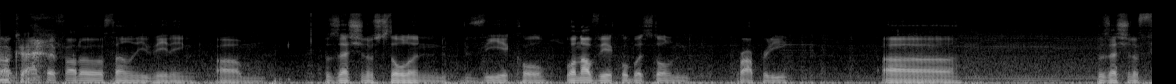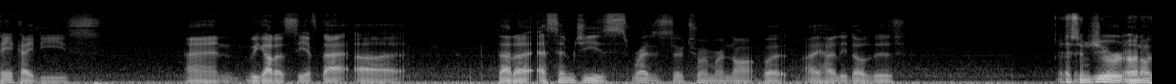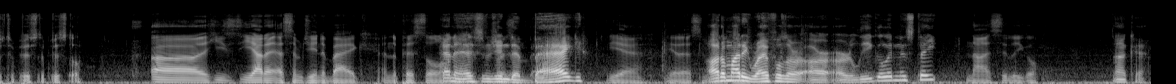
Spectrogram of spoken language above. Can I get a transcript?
Okay. Grand Theft Auto, felony evading, um, possession of stolen vehicle. Well, not vehicle, but stolen property. Uh, possession of fake IDs, and we gotta see if that uh that uh SMG is registered to him or not. But I highly doubt it is. SMG or oh no, it's the, it's the pistol. Uh, he's he had an SMG in the bag and the pistol. And an SMG in the bag. Yeah, yeah, that's Automatic rifles are, are, are legal in this state. Nah, it's illegal. Okay.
